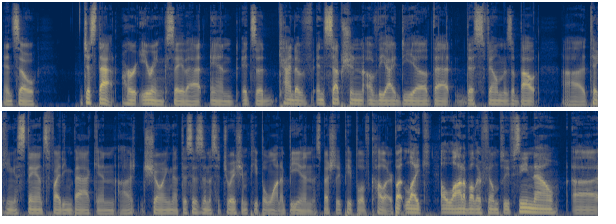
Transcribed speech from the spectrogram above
And so, just that, her earrings say that. And it's a kind of inception of the idea that this film is about uh, taking a stance, fighting back, and uh, showing that this isn't a situation people want to be in, especially people of color. But like a lot of other films we've seen now, uh,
